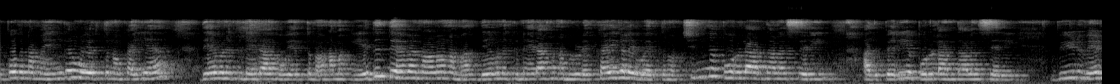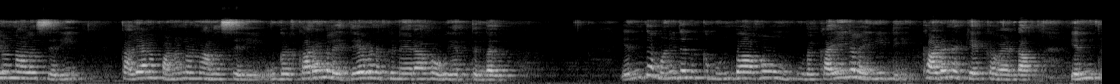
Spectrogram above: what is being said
எப்போது நம்ம எங்கே உயர்த்தணும்? கையை தேவனுக்கு நேராக உயர்த்தணும். நமக்கு எது தேவைனாலும் நம்ம தேவனுக்கு நேராக நம்மளுடைய கைகளை உயர்த்தணும். சின்ன பொருளாக இருந்தாலும் சரி அது பெரிய பொருளாக இருந்தாலும் சரி வீடு வேணும்னாலும் சரி கல்யாணம் பண்ணணும்னாலும் சரி உங்கள் கரங்களை தேவனுக்கு நேராக உயர்த்துங்கள். எந்த மனிதனுக்கு முன்பாகவும் உங்கள் கைகளை நீட்டி கடனை கேட்க வேண்டாம். எந்த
